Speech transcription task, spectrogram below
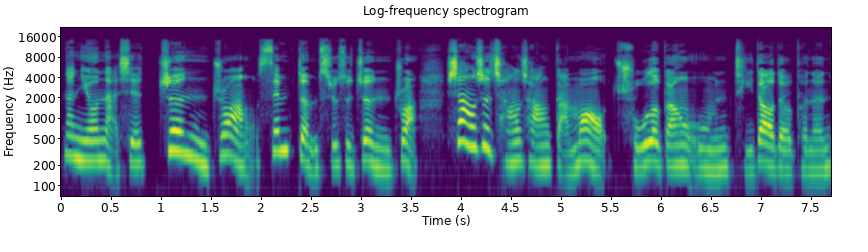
那你有哪些症状？Symptoms 就是症状，像是常常感冒，除了刚刚我们提到的，可能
